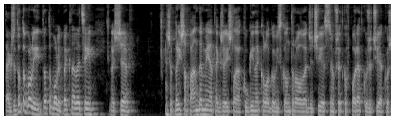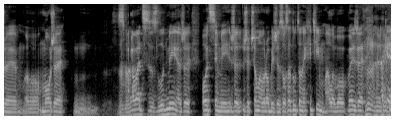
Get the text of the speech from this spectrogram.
takže toto boli, toto boli pekné veci. Ešte že prišla pandémia, takže išla ku ginekologovi skontrolovať, že či je s ňou všetko v poriadku, že či akože o, môže správať s ľuďmi a že povedzte mi, že, že čo mám robiť, že zozadu to nechytím, alebo vieš, že také,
